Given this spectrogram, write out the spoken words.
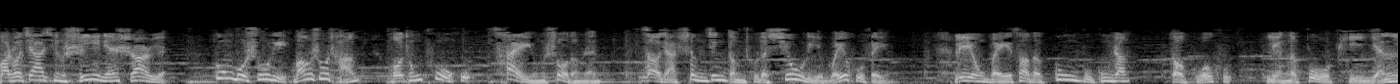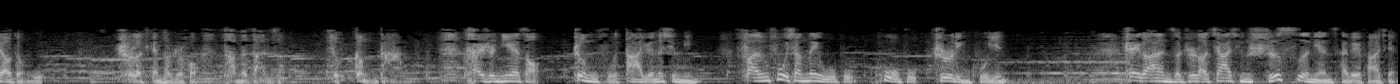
话说嘉庆十一年十二月，工部书吏王书长伙同铺户蔡永寿等人，造假圣经等处的修理维护费用，利用伪造的工部公章到国库。领了布匹、颜料等物，吃了甜头之后，他们的胆子就更大，开始捏造政府大员的姓名，反复向内务部、户部支领库银。这个案子直到嘉庆十四年才被发现。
